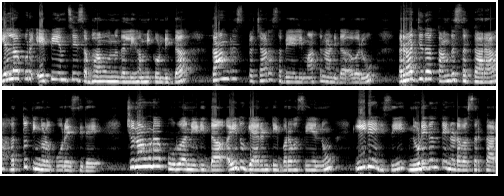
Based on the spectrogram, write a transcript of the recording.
ಯಲ್ಲಾಪುರ ಎಪಿಎಂಸಿ ಸಭಾಭವನದಲ್ಲಿ ಹಮ್ಮಿಕೊಂಡಿದ್ದ ಕಾಂಗ್ರೆಸ್ ಪ್ರಚಾರ ಸಭೆಯಲ್ಲಿ ಮಾತನಾಡಿದ ಅವರು, ರಾಜ್ಯದ ಕಾಂಗ್ರೆಸ್ ಸರ್ಕಾರ ಹತ್ತು ತಿಂಗಳು ಪೂರೈಸಿದೆ. ಚುನಾವಣಾ ಪೂರ್ವ ನೀಡಿದ್ದ ಐದು ಗ್ಯಾರಂಟಿ ಭರವಸೆಯನ್ನು ಈಡೇರಿಸಿ ನುಡಿದಂತೆ ನಡೆವ ಸರ್ಕಾರ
